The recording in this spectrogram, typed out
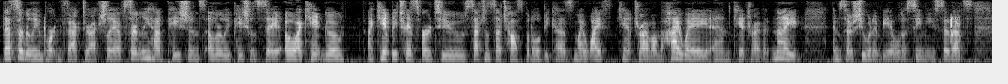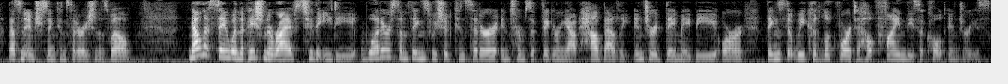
That's a really important factor, actually. I've certainly had patients, elderly patients, say, "Oh, I can't go, I can't be transferred to such and such hospital because my wife can't drive on the highway and can't drive at night, and so she wouldn't be able to see me." So that's that's an interesting consideration as well. Now, let's say when the patient arrives to the ED, what are some things we should consider in terms of figuring out how badly injured they may be, or things that we could look for to help find these occult injuries?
